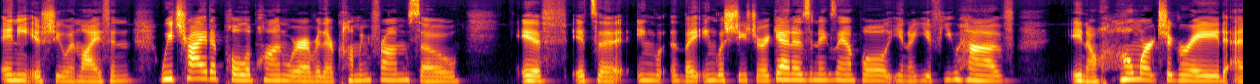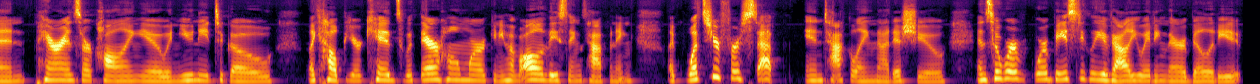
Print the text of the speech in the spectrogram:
any issue in life? And we try to pull upon wherever they're coming from. So if it's a Eng- the english teacher again as an example you know if you have you know homework to grade and parents are calling you and you need to go like help your kids with their homework and you have all of these things happening like what's your first step in tackling that issue. And so we're we're basically evaluating their ability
